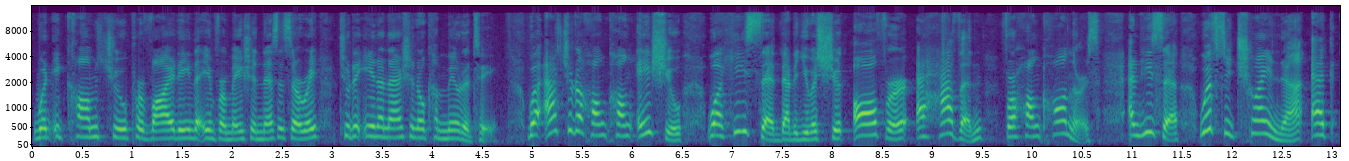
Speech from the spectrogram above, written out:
when it comes to providing the information necessary to the international community. Well, as to the Hong Kong issue, well, he said that the U.S. should offer a haven for Hong Kongers. And he said, we've seen China act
